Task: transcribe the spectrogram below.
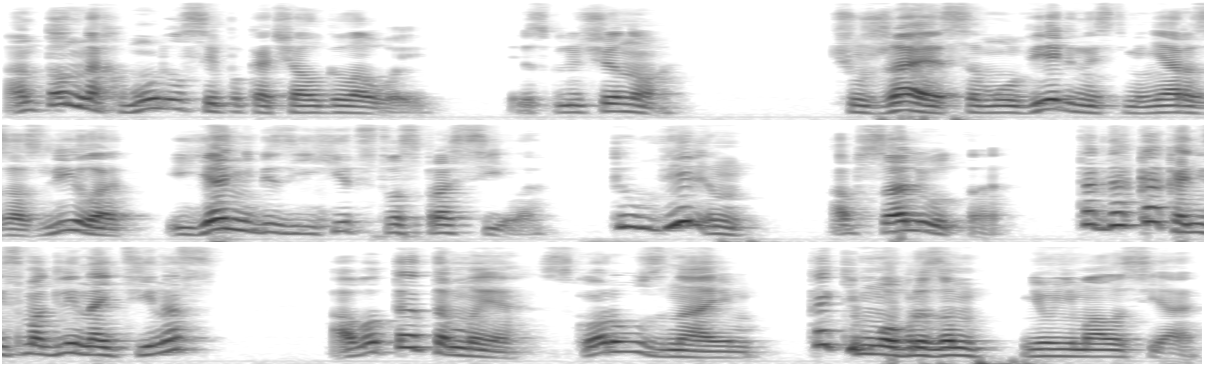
Антон нахмурился и покачал головой. Исключено. Чужая самоуверенность меня разозлила, и я не без ехидства спросила. «Ты уверен?» «Абсолютно. Тогда как они смогли найти нас?» «А вот это мы скоро узнаем». «Каким образом?» – не унималась я.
